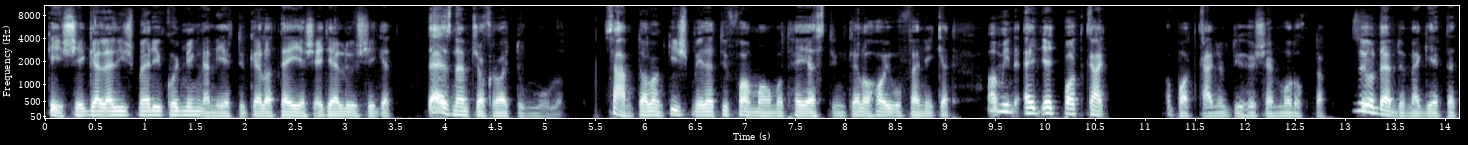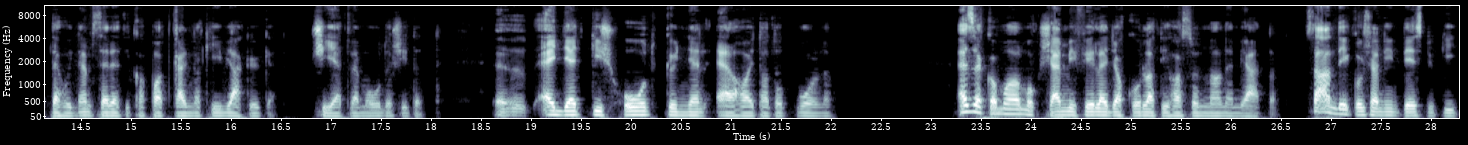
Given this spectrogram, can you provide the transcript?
Készséggel elismerjük, hogy még nem értük el a teljes egyenlőséget, de ez nem csak rajtunk múlott. Számtalan kisméretű famalmot helyeztünk el a hajófenéket, amin egy-egy patkány... A patkányok dühösen morogtak. Zöld erdő megértette, hogy nem szeretik a patkánynak hívják őket. Sietve módosított. Egy-egy kis hód könnyen elhajthatott volna. Ezek a malmok semmiféle gyakorlati haszonnal nem jártak. Szándékosan intéztük így,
